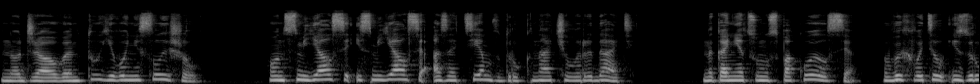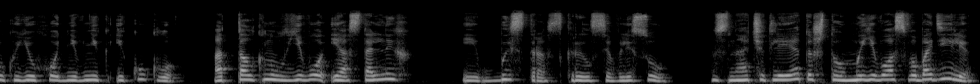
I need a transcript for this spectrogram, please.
Но Джао Венту его не слышал. Он смеялся и смеялся, а затем вдруг начал рыдать. Наконец он успокоился, выхватил из рук Юхо дневник и куклу оттолкнул его и остальных и быстро скрылся в лесу. Значит ли это, что мы его освободили?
